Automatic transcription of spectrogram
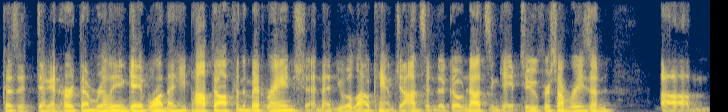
because it didn't hurt them really in game one that he popped off from the mid range, and then you allow Cam Johnson to go nuts in game two for some reason. Um,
